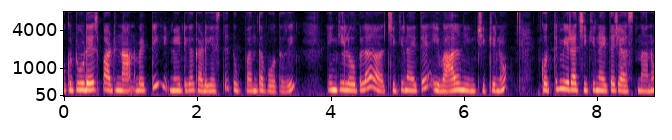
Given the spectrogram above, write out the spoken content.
ఒక టూ డేస్ పాటు నానబెట్టి నీట్గా కడిగేస్తే తుప్పంతా పోతుంది. ఇంక ఈ లోపల చికెన్ అయితే ఇవాళ నేను చికెను కొత్తిమీర చికెన్ అయితే చేస్తున్నాను.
